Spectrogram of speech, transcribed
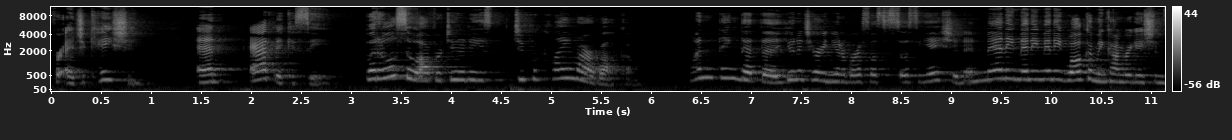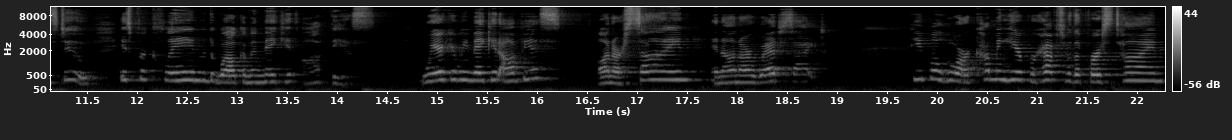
for education and advocacy, but also opportunities to proclaim our welcome. One thing that the Unitarian Universalist Association and many, many, many welcoming congregations do is proclaim the welcome and make it obvious. Where can we make it obvious? On our sign and on our website. People who are coming here perhaps for the first time,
